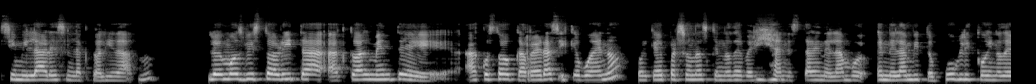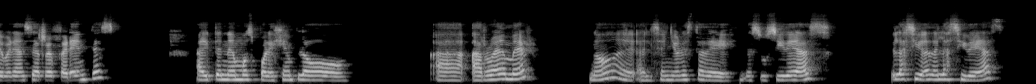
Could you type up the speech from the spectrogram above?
similares en la actualidad, ¿no? Lo hemos visto ahorita, actualmente ha costado carreras y qué bueno, porque hay personas que no deberían estar en el, en el ámbito público y no deberían ser referentes. Ahí tenemos, por ejemplo, a, a ¿no? El, señor está de, de sus ideas, de la ciudad de las ideas.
